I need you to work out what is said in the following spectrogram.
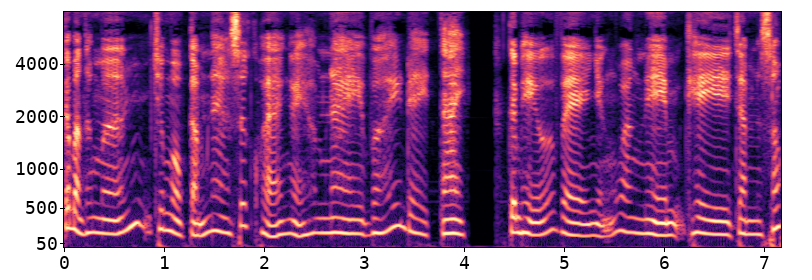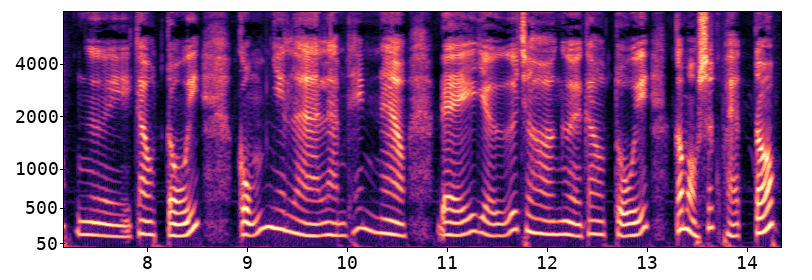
Các bạn thân mến, chương một cẩm nang sức khỏe ngày hôm nay với đề tài tìm hiểu về những quan niệm khi chăm sóc người cao tuổi, cũng như là làm thế nào để giữ cho người cao tuổi có một sức khỏe tốt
